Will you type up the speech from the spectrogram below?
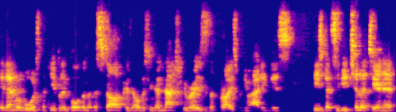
it then rewards the people who bought them at the start because obviously then naturally raises the price when you're adding this these bits of utility and it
